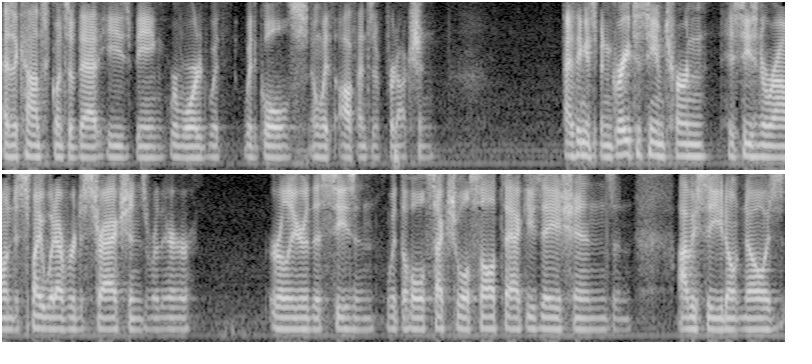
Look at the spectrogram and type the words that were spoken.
as a consequence of that, he's being rewarded with with goals and with offensive production. I think it's been great to see him turn his season around despite whatever distractions were there earlier this season with the whole sexual assault accusations, and obviously you don't know is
